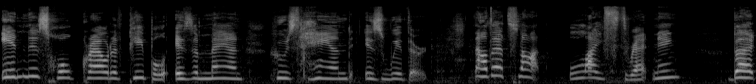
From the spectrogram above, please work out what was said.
in this whole crowd of people is a man whose hand is withered. Now, that's not life threatening, but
